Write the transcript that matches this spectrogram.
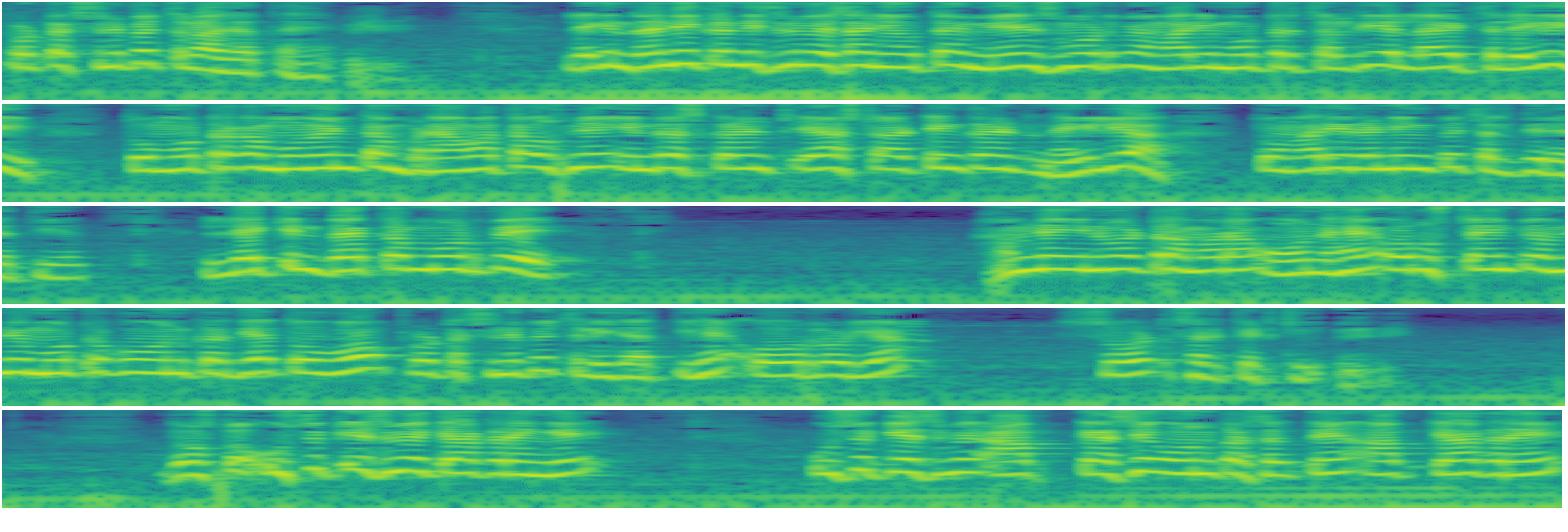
प्रोटेक्शन पे चला जाता है। लेकिन रनिंग कंडीशन में ऐसा नहीं होता है। मेन्स मोड में हमारी मोटर चल रही है, लाइट चली गई तो मोटर का मोमेंटम बना हुआ था, उसने इंड्रस करंट या स्टार्टिंग करंट नहीं लिया तो हमारी रनिंग पे चलती रहती है। लेकिन बैकअप मोड पे हमने इन्वर्टर हमारा ऑन है, और उस टाइम पे हमने मोटर को ऑन कर दिया तो वो प्रोटेक्शन पे चली जाती है, ओवरलोड या शॉर्ट सर्किट की। दोस्तों, उस केस में क्या करेंगे? उस केस में आप कैसे ऑन कर सकते हैं? आप क्या करें?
